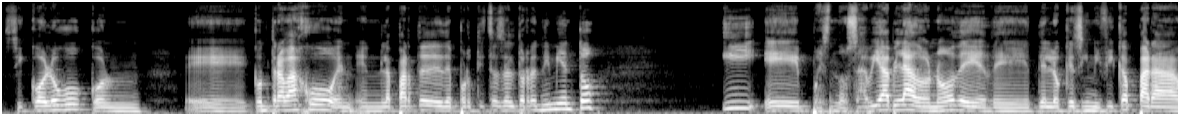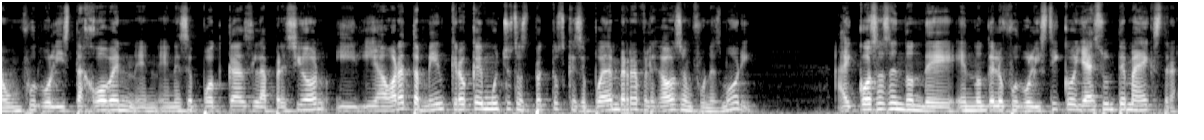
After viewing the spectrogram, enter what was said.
psicólogo con, eh, con trabajo en, en la parte de deportistas de alto rendimiento y eh, pues nos había hablado, ¿no? De, de, de, lo que significa para un futbolista joven en, en ese podcast la presión. Y, y, ahora también creo que hay muchos aspectos que se pueden ver reflejados en Funes Mori. Hay cosas en donde, en donde lo futbolístico ya es un tema extra.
